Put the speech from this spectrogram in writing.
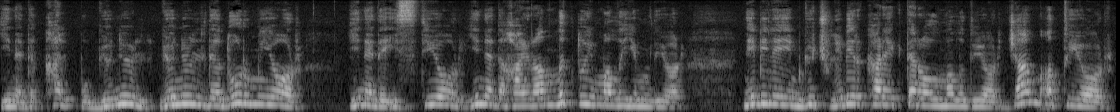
yine de kalp bu gönül gönülde durmuyor. Yine de istiyor yine de hayranlık duymalıyım diyor ne bileyim güçlü bir karakter olmalı diyor can atıyor.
